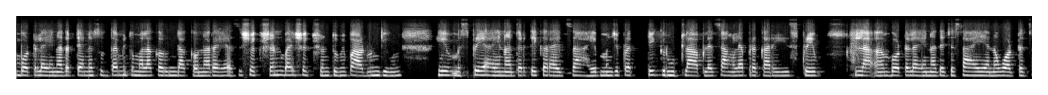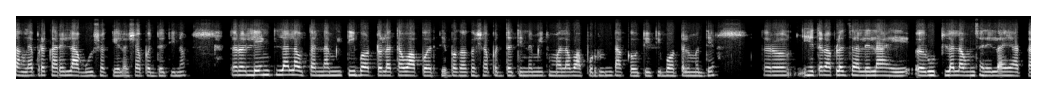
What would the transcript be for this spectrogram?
बॉटल आहे ना तर त्यानं सुद्धा मी तुम्हाला करून दाखवणार आहे. असं सेक्शन बाय सेक्शन तुम्ही पाडून घेऊन हे स्प्रे आहे ना तर ते करायचं आहे. म्हणजे प्रत्येक रूटला आपल्या चांगल्या प्रकारे स्प्रे ला बॉटल आहे ना त्याच्या सहाय्यानं वॉटर चांगल्या प्रकारे लागू शकेल अशा पद्धतीनं. तर लेंथला लावताना मी ती बॉटल आता वापरते. बघा कशा पद्धतीनं मी तुम्हाला वापरून दाखवते ती बॉटलमध्ये तर हे तर आपलं झालेलं आहे. रूटला लावून झालेलं आहे आता.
